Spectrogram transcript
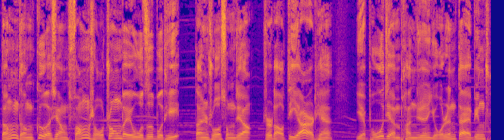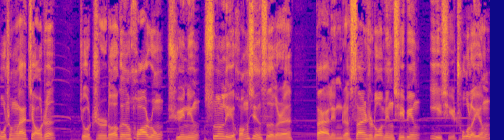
等等各项防守装备物资不提，单说宋江，直到第二天也不见叛军有人带兵出城来叫阵，就只得跟花荣、徐宁、孙立、黄信四个人带领着三十多名骑兵一起出了营，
